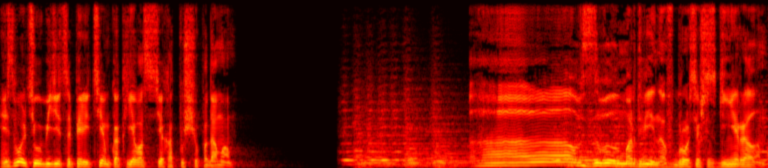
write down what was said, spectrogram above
Извольте убедиться перед тем, как я вас всех отпущу по домам. А взвыл Мордвинов, бросившись к генералам.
